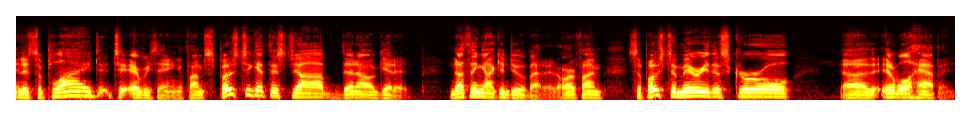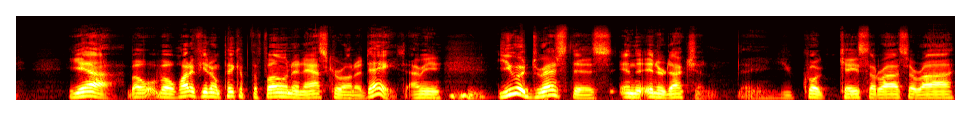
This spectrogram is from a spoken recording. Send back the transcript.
and it's applied to everything. If I'm supposed to get this job, then I'll get it. Nothing I can do about it. Or if I'm supposed to marry this girl, uh, it will happen. Yeah, but, but what if you don't pick up the phone and ask her on a date? I mean, mm-hmm. you address this in the introduction. You quote Que sera, sera.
